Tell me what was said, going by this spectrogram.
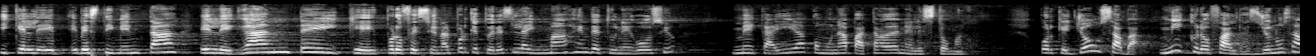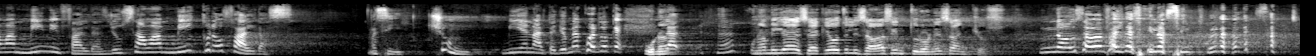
y que le vestimenta elegante y que profesional porque tú eres la imagen de tu negocio, me caía como una patada en el estómago. Porque yo usaba microfaldas, yo no usaba minifaldas, yo usaba microfaldas. Así, chum, bien alta. Yo me acuerdo que una, una amiga decía que utilizaba cinturones anchos. No usaba faldas sino cinturones anchos.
